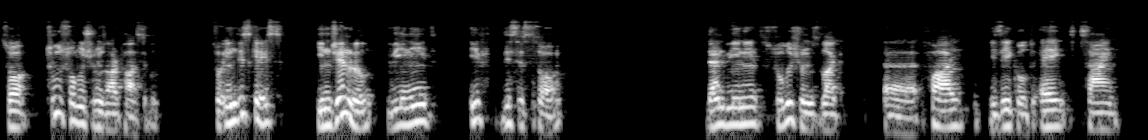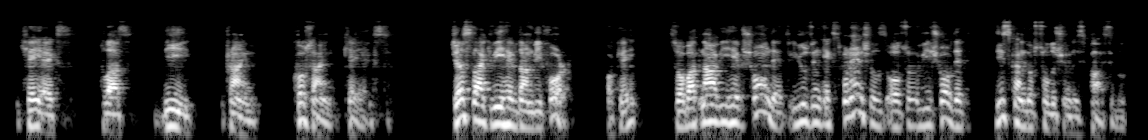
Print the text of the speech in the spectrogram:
So two solutions are possible. So in this case, in general, we need, if this is so, then we need solutions like uh, phi is equal to a sine kx plus b prime cosine kx, just like we have done before, okay? So, but now we have shown that using exponentials also, we show that this kind of solution is possible.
